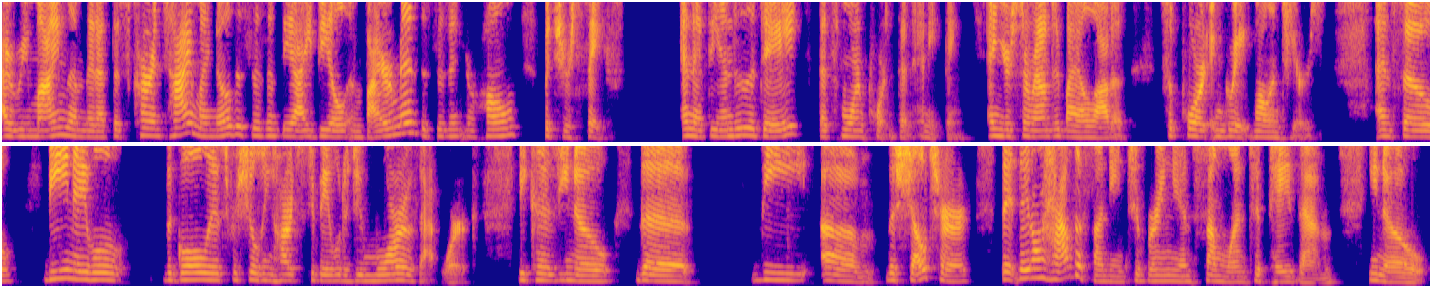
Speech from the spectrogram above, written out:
I remind them that at this current time, I know this isn't the ideal environment. This isn't your home, but you're safe. And at the end of the day, that's more important than anything. And you're surrounded by a lot of support and great volunteers. And so being able, the goal is for Shielding Hearts to be able to do more of that work because, you know, the the um the shelter they, they don't have the funding to bring in someone to pay them you know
